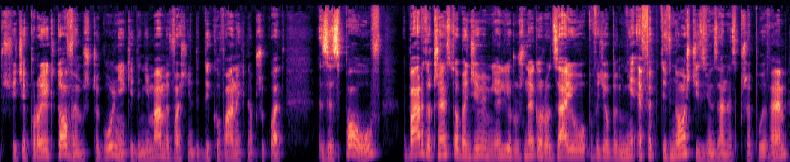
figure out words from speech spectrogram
w świecie projektowym, szczególnie kiedy nie mamy właśnie dedykowanych na przykład zespołów, bardzo często będziemy mieli różnego rodzaju, powiedziałbym, nieefektywności związane z przepływem,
